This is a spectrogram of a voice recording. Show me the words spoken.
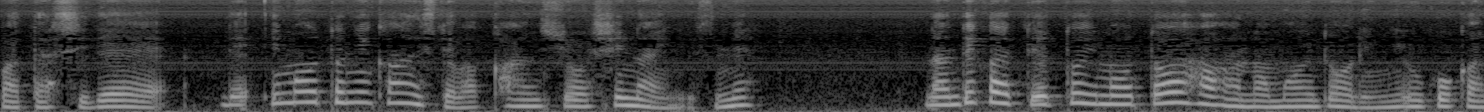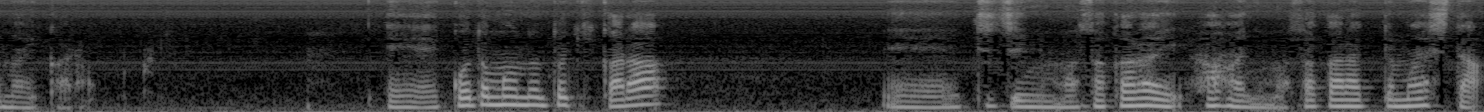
私で、で妹に関しては干渉しないんですね。なんでかっていうと妹は母の思い通りに動かないから、えー、子供の時から、えー、父にも逆らい母にも逆らってました。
